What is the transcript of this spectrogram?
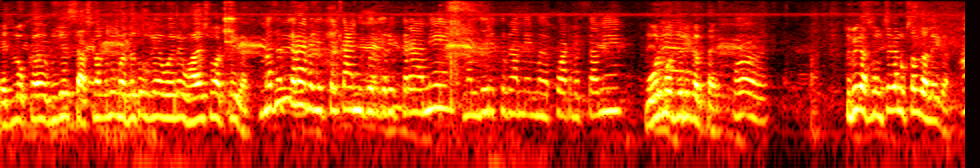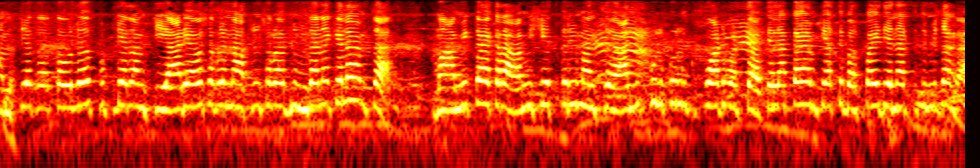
हे लोक म्हणजे शासनाकडून मदत वगैरे वगैरे व्हायची वाटते का? मदत करा पाहिजे. तर आम्ही गोरगरीब करा. आम्ही मंजुरी करून आम्ही म- पोट भरतो. आम्ही मोलमजुरी करताय? हो तुम्ही का तुमचं काय नुकसान झालंय का? आमच्या कौलं फुटल्यात आमची. आड्यावर सगळं नाचून सगळा धिंगाणा केला आमचा. मग आम्ही काय करा आम्ही शेतकरी माणसं आम्ही कुल करून पोट भरता त्याला काय आमची आता भरपाई देणार ते तुम्ही सांगा.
